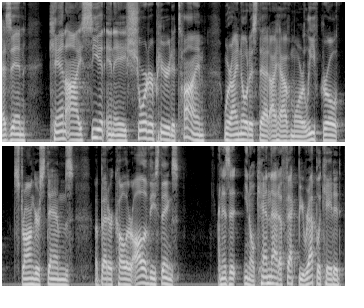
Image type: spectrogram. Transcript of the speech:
As in, can I see it in a shorter period of time where I notice that I have more leaf growth, stronger stems, a better color, all of these things? And is it, you know, can that effect be replicated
